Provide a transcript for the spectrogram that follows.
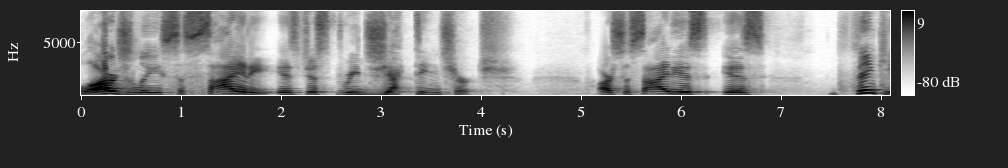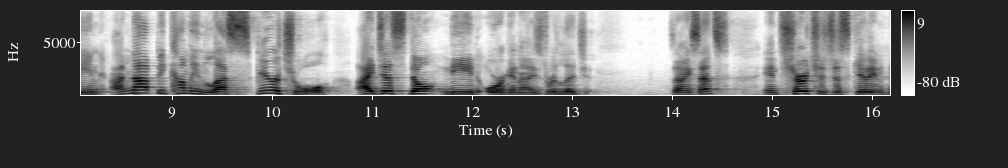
largely society is just rejecting church. Our society is, is thinking, I'm not becoming less spiritual, I just don't need organized religion. Does that make sense? And church is just getting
